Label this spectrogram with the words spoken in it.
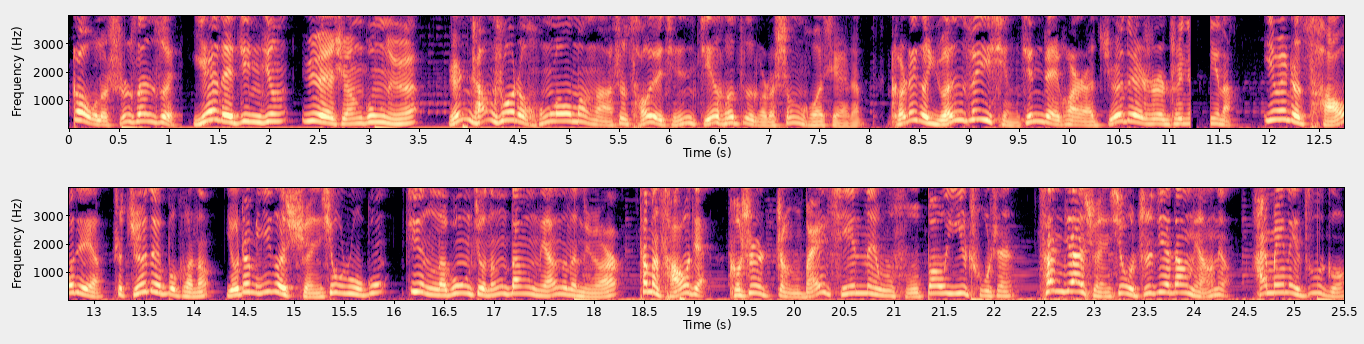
够了十三岁，也得进京月选宫女。人常说这《红楼梦》啊，是曹雪芹结合自个儿的生活写的，可这个元妃省亲这块啊，绝对是吹牛逼呢。因为这曹家呀，是绝对不可能有这么一个选秀入宫。进了宫就能当娘娘的女儿，他们曹家可是整白旗内务府包衣出身，参加选秀直接当娘娘还没那资格，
